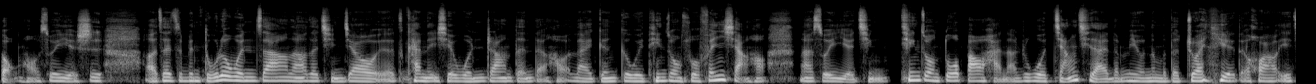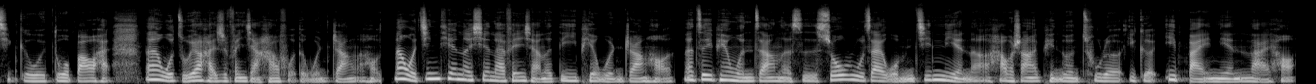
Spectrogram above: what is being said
懂哈，所以也是啊在。这边读了文章，然后再请教看了一些文章等等，哈，来跟各位听众做分享哈。那所以也请听众多包涵啊。如果讲起来的没有那么的专业的话，也请各位多包涵。那我主要还是分享讲哈佛的文章，然后那我今天呢，先来分享的第一篇文章哈。那这一篇文章呢，是收录在我们今年呢哈佛商业评论出了一个一百年来哈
